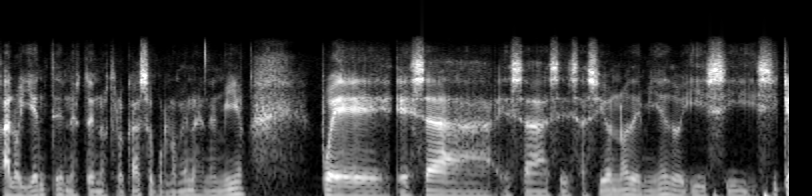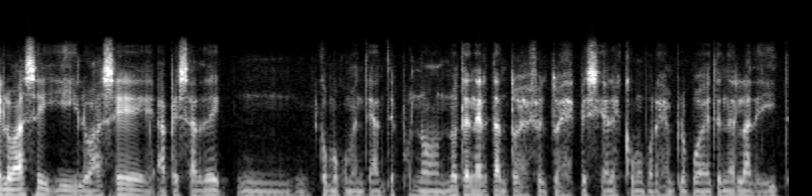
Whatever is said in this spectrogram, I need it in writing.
al oyente, en, este, en nuestro caso, por lo menos en el mío, pues esa, esa sensación ¿no? de miedo y sí, sí que lo hace y lo hace a pesar de, mm, como comenté antes, pues no, no tener tantos efectos especiales como por ejemplo puede tener la de It.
